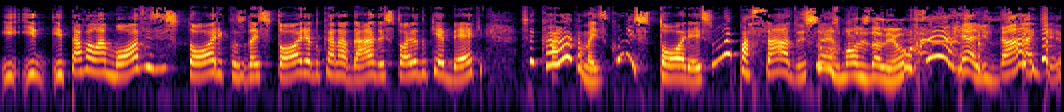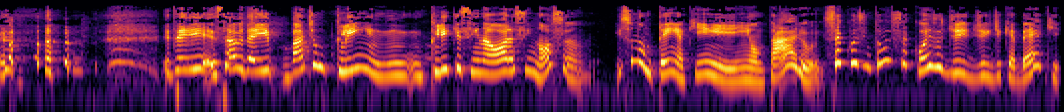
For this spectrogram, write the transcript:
e, e, e tava lá móveis históricos da história do Canadá, da história do Quebec. Eu falei, caraca, mas como história? Isso não é passado, isso São é os móveis da Leon. é a realidade. e daí, sabe, daí bate um clean, um, um clique assim na hora, assim, nossa, isso não tem aqui em Ontário? Isso é coisa, então isso é coisa de, de, de Quebec?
